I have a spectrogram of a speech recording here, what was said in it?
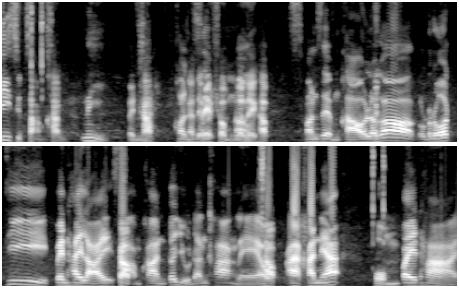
23 คันนี่เป็นไงครับคอนงั้นเซเดี๋ยวปไปต์ชมกันเลยครับ คอนเซปต์ของเขาแล้วก็รถที่เป็นไฮไลท์ครับ3คันก็อยู่ด้านข้างแล้วครับอะคันเนี้ยผมไปถ่าย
